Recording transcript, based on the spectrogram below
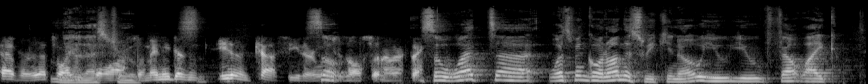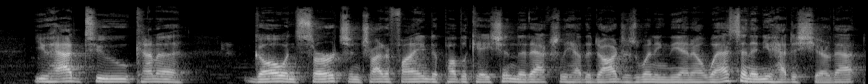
ever. That's why Yeah, he's that's so true. awesome, and he doesn't he doesn't cuss either, So- which is also another thing. So what uh, what's been going on this week? You know, you you felt like you had to kind of go and search and try to find a publication that actually had the Dodgers winning the NL West, and then you had to share that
